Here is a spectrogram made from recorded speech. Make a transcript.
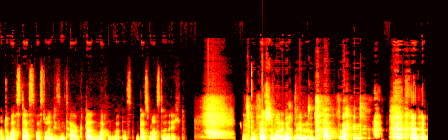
Und du machst das, was du an diesem Tag dann machen würdest. Und das machst du in echt. Das muss Das ja schon mal ein Wochenendtag sein.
